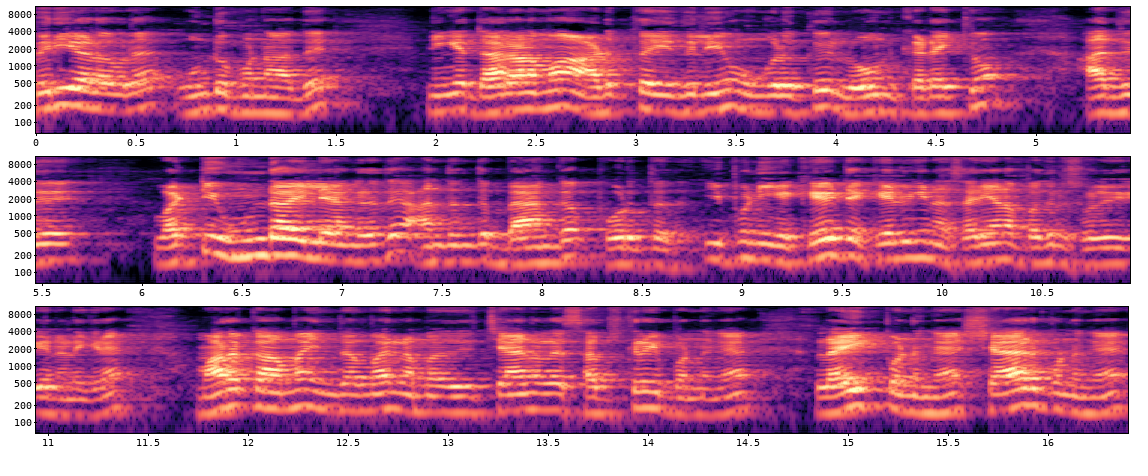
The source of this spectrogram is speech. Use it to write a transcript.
பெரிய அளவில் உண்டு பண்ணாது. நீங்கள் தாராளமாக அடுத்த இதுலேயும் உங்களுக்கு லோன் கிடைக்கும். அது வட்டி உண்டா இல்லையாங்கிறது அந்தந்த பேங்கை பொறுத்தது. இப்போ நீங்கள் கேட்ட கேள்விக்கு நான் சரியான பதில் சொல்லியிருக்கேன்னு நினைக்கிறேன். மறக்காமல் இந்த மாதிரி நம்ம சேனலை சப்ஸ்கிரைப் பண்ணுங்கள் லைக் பண்ணுங்கள் ஷேர் பண்ணுங்கள்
